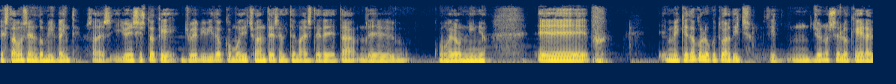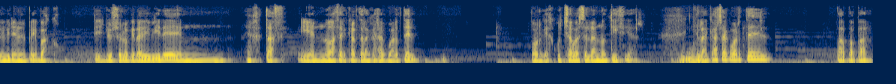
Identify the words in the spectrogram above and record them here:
estamos en el 2020, ¿sabes? Y yo insisto que yo he vivido, como he dicho antes, el tema este de ETA, de como era un niño. Eh, me quedo con lo que tú has dicho. Es decir, yo no sé lo que era vivir en el País Vasco. Yo sé lo que era vivir en, en Getafe y en no acercarte a la casa cuartel. Porque escuchabas en las noticias que la casa cuartel, pa, pa, pa.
